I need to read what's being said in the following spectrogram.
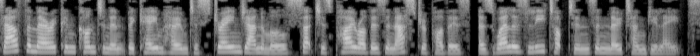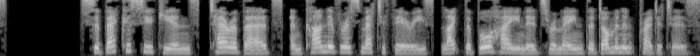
South American continent became home to strange animals such as pyrotheres and astrapotheres, as well as litopterns and notungulates. Sebecosuchians, terror birds, and carnivorous metatheres, like the borhyaenids remained the dominant predators.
